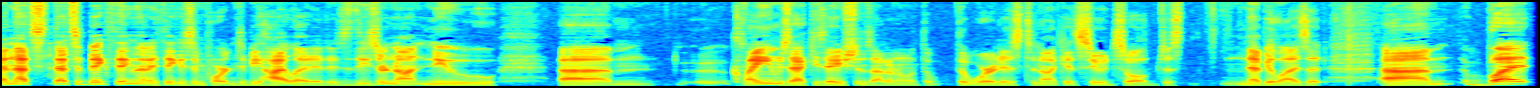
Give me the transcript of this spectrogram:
And that's that's a big thing that I think is important to be highlighted. Is these are not new um, claims, accusations. I don't know what the, the word is to not get sued, so I'll just nebulize it. Um, but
